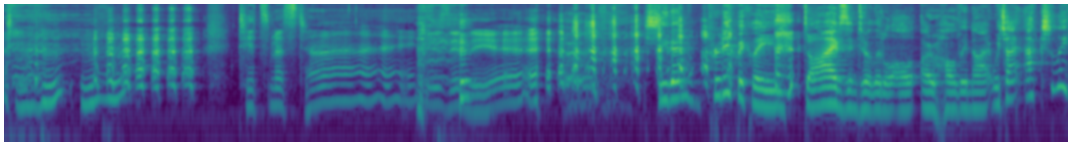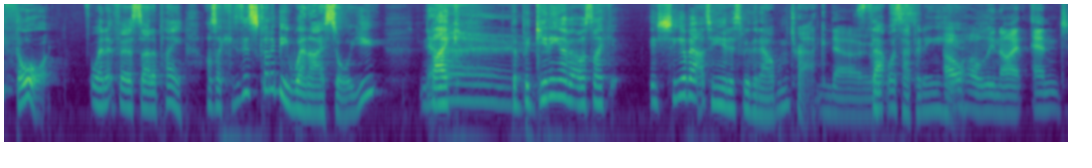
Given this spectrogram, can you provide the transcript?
Mm-hmm, Titsmas time is in the air. she then pretty quickly dives into a little Oh, oh Holy Night, which I actually thought when it first started playing. I was like, is this going to be When I Saw You? Like, the beginning of it, I was like, is she about to hit us with an album track? No. Is that what's happening here? Oh, Holy Night. And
